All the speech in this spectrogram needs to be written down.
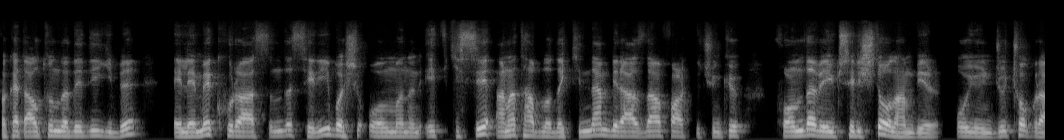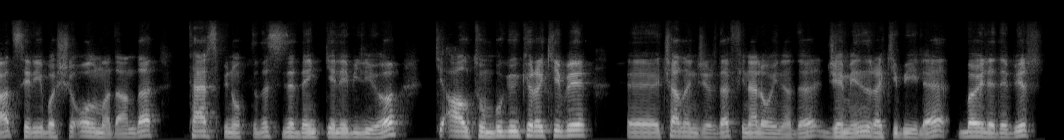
Fakat Altuğ'un da dediği gibi eleme kurasında seri başı olmanın etkisi ana tablodakinden biraz daha farklı. Çünkü formda ve yükselişte olan bir oyuncu çok rahat seri başı olmadan da ters bir noktada size denk gelebiliyor. Ki Altun bugünkü rakibi e, Challenger'da final oynadı. Cem'in rakibiyle böyle de bir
